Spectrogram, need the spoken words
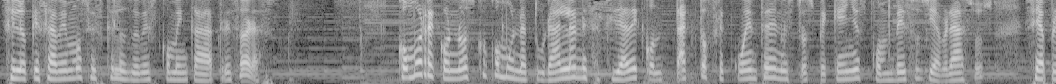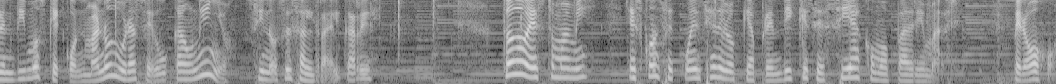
si lo que sabemos es que los bebés comen cada tres horas? ¿Cómo reconozco como natural la necesidad de contacto frecuente de nuestros pequeños con besos y abrazos si aprendimos que con mano dura se educa a un niño, si no se saldrá del carril? Todo esto, mami, es consecuencia de lo que aprendí que se hacía como padre y madre. Pero ojo,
